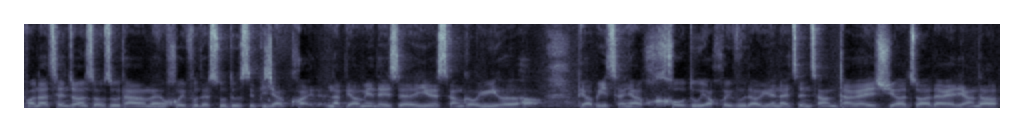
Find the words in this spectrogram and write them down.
哦，那层状手术它们恢复的速度是比较快的。那表面雷射因为伤口愈合好，表皮层要厚度要恢复到原来正常，大概需要抓大概两到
